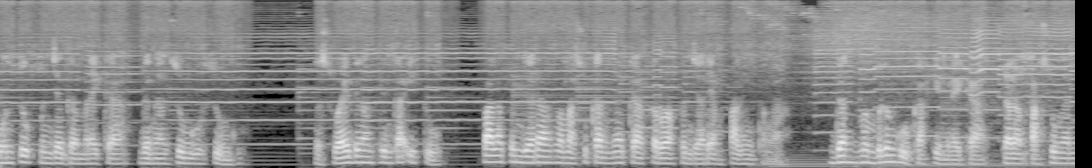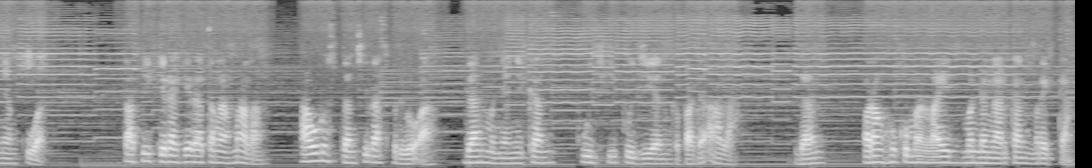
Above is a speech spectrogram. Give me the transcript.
untuk menjaga mereka dengan sungguh-sungguh. Sesuai dengan perintah itu, kepala penjara memasukkan mereka ke ruang penjara yang paling tengah dan membelenggu kaki mereka dalam pasungan yang kuat tapi kira-kira tengah malam, Paulus dan Silas berdoa dan menyanyikan puji-pujian kepada Allah. Dan orang hukuman lain mendengarkan mereka.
